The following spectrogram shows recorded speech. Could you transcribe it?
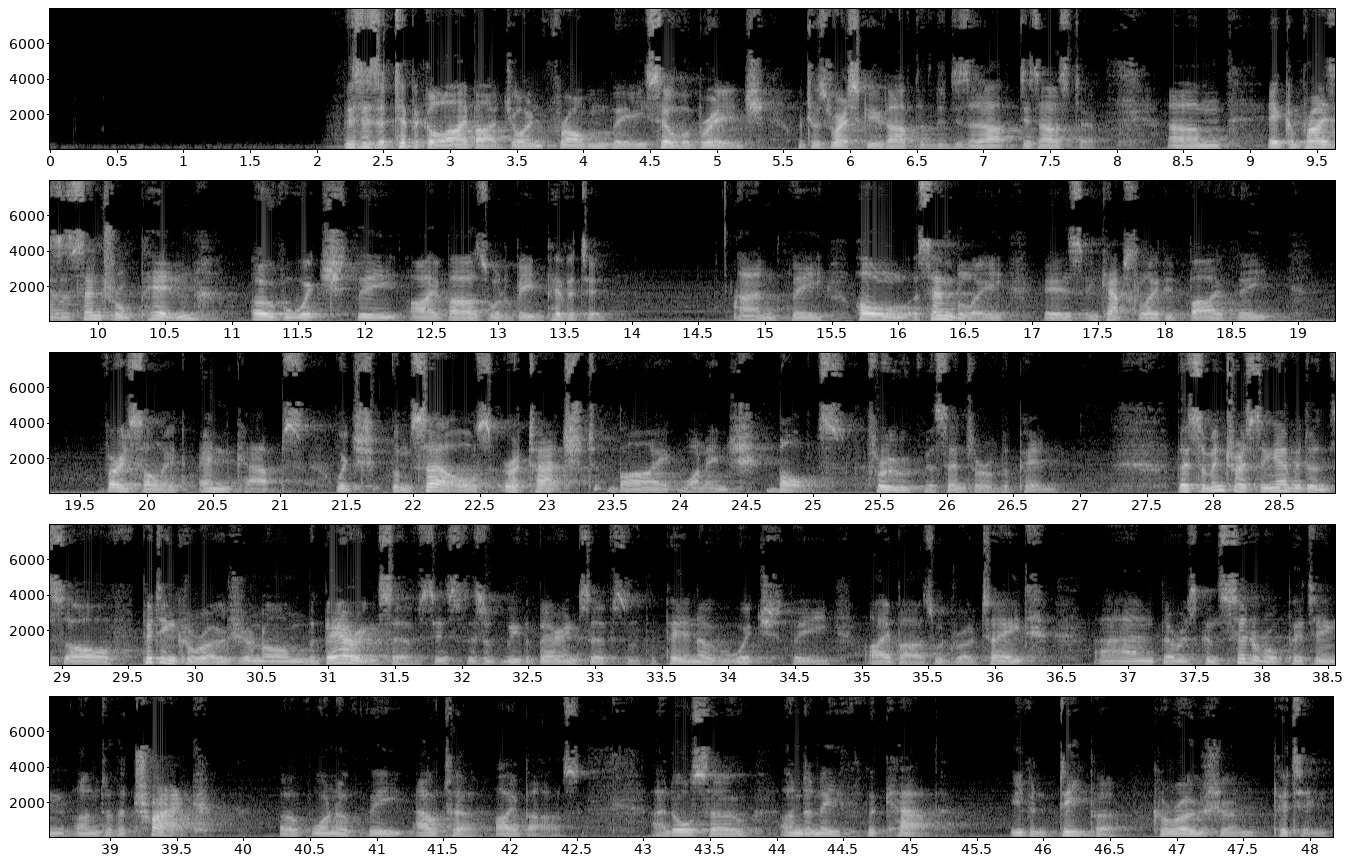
This is a typical eye-bar joint from the Silver Bridge, which was rescued after the disaster. Um, it comprises a central pin over which the eye-bars would have been pivoted. And the whole assembly is encapsulated by the very solid end caps, which themselves are attached by one inch bolts through the centre of the pin. There's some interesting evidence of pitting corrosion on the bearing surfaces. This would be the bearing surface of the pin over which the eye-bars would rotate. And there is considerable pitting under the track of one of the outer eye bars, and also underneath the cap, even deeper corrosion pitting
